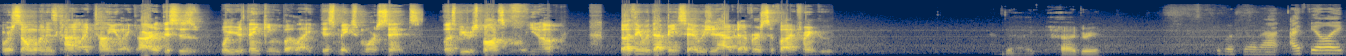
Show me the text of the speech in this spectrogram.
where someone is kind of like telling you like, all right, this is what you're thinking, but like this makes more sense. Let's be responsible, you know. So I think with that being said, we should have a diversified friend group. Yeah, I, I agree. People feel that. I feel like,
